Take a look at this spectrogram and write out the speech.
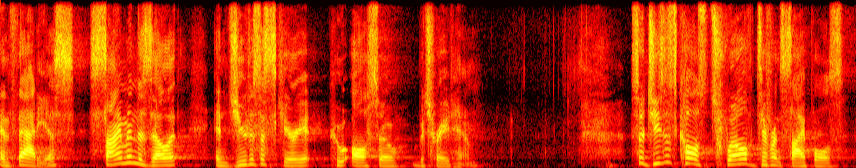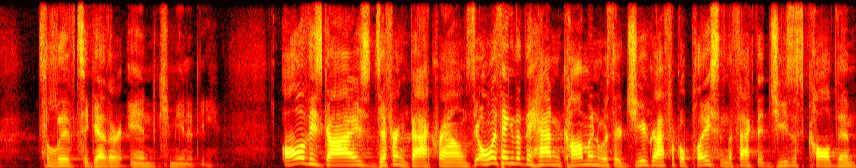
and Thaddeus, Simon the zealot, and Judas Iscariot, who also betrayed him. So Jesus calls 12 different disciples to live together in community. All of these guys, different backgrounds. The only thing that they had in common was their geographical place and the fact that Jesus called them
